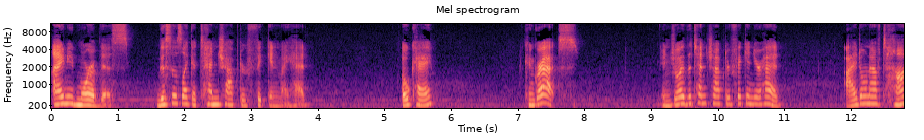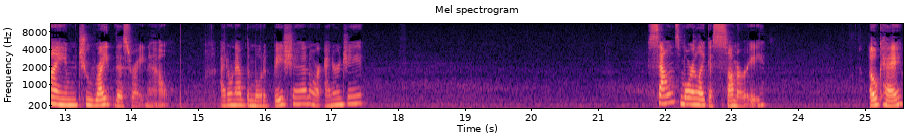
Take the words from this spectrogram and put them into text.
I need more of this. This is like a 10 chapter fic in my head. Okay. Congrats. Enjoy the 10 chapter fic in your head. I don't have time to write this right now. I don't have the motivation or energy. Sounds more like a summary. Okay.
